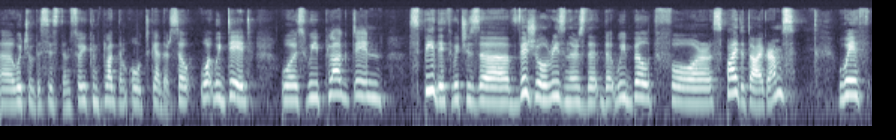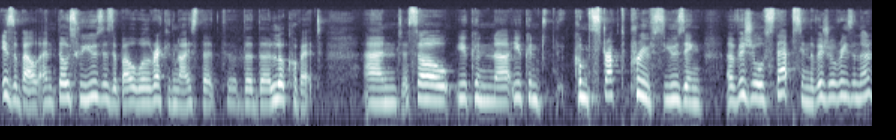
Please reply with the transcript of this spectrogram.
uh, which of the systems. So you can plug them all together. So what we did was we plugged in Speedith, which is a visual reasoners that, that we built for spider diagrams with Isabelle. And those who use Isabelle will recognize that, uh, the, the look of it. And so you can, uh, you can construct proofs using uh, visual steps in the visual reasoner.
